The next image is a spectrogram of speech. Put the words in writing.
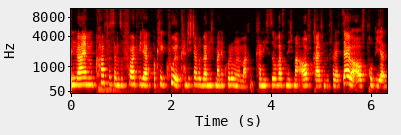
in meinem Kopf ist dann sofort wieder, okay, cool, könnte ich darüber nicht mal eine Kolumne machen? Kann ich sowas nicht mal aufgreifen und vielleicht selber aufprobieren?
